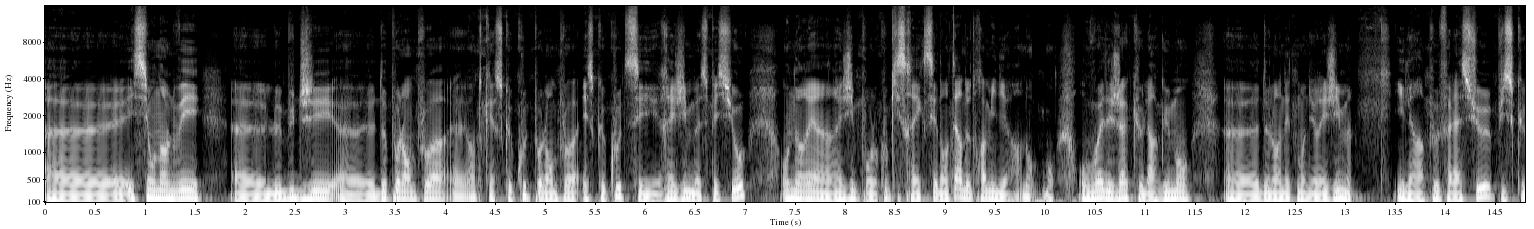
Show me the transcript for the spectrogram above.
Et si on enlevait le budget de Pôle emploi, en tout cas ce que coûte Pôle emploi et ce que coûtent ces régimes spéciaux, on aurait un régime pour le coup qui serait excédentaire de 3 milliards. Donc bon, on voit déjà que l'argument de l'endettement du régime, il est un peu fallacieux puisque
